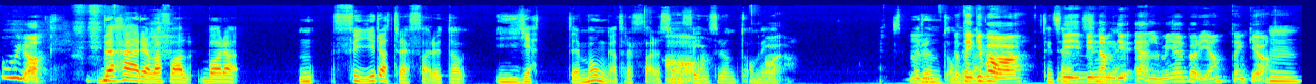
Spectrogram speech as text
Oh ja. Det här är i alla fall bara fyra träffar utav jättemånga träffar som Ja. finns runt om i... ja, ja. Mm. Runt om jag i tänker världen. bara, Tänkte vi, vi nämnde ju Elmia i början, tänker jag. Mm,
